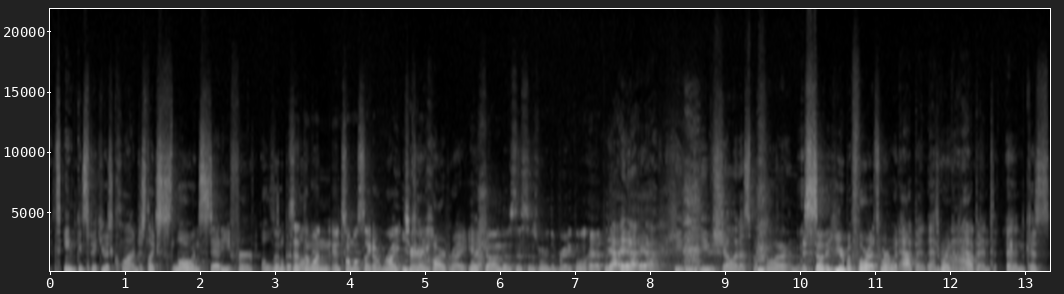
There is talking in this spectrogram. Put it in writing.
it's inconspicuous climb, just like slow and steady for a little bit. Is that the one? It's almost like a right You turn. kinda hard right, Where. Sean goes, this is where the break will happen. Yeah, yeah, yeah. He he was showing us before, and So the year before, that's where it would happen. That's where it Ah. had happened, and because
